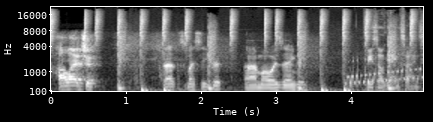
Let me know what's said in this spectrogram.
Holla at you. That's my secret. I'm always angry. Please no gang signs.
